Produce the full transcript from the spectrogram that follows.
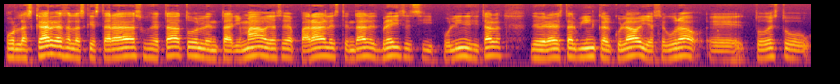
por las cargas a las que estará sujetada todo el entarimado, ya sea parales, tendales, braces y polines y tablas, deberá estar bien calculado y asegurado. Eh, todo esto,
